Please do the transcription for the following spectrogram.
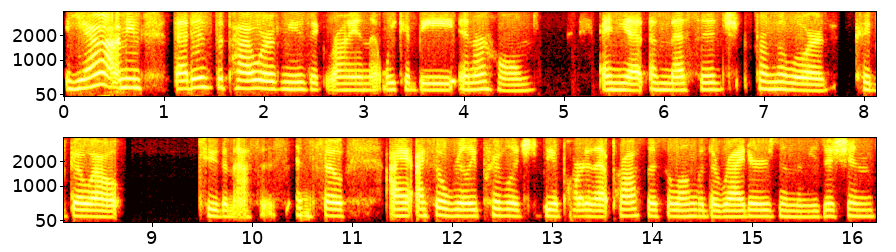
Yeah, I mean, that is the power of music, Ryan, that we could be in our homes and yet a message from the Lord could go out to the masses. And so I, I feel really privileged to be a part of that process along with the writers and the musicians,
